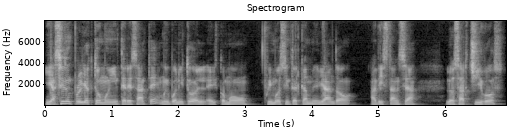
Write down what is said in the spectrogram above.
Y ha sido un proyecto muy interesante, muy bonito el, el cómo fuimos intercambiando a distancia los archivos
